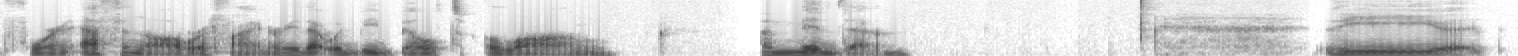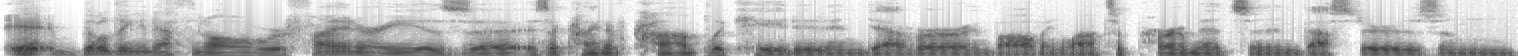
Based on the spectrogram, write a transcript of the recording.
for an ethanol refinery that would be built along amid them the uh, building an ethanol refinery is a, is a kind of complicated endeavor involving lots of permits and investors and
